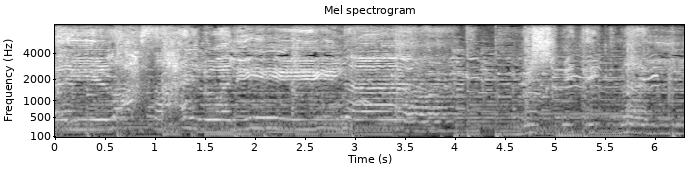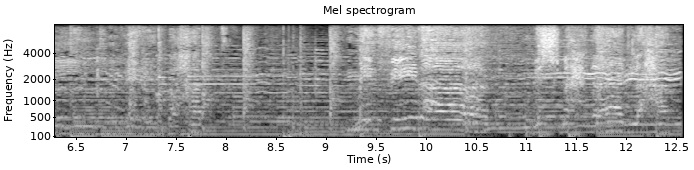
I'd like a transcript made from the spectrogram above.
أي لحظة حلوة لينا. لحد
